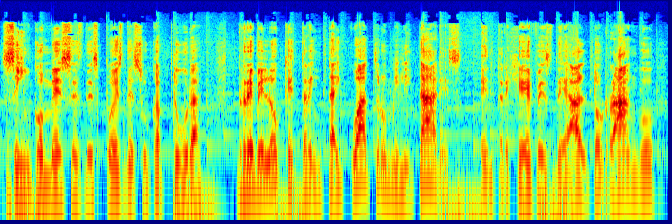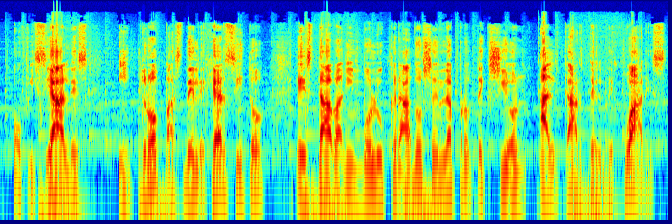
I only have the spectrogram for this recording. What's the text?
cinco meses después de su captura, reveló que 34 militares, entre jefes de alto rango, oficiales y tropas del ejército, estaban involucrados en la protección al cártel de Juárez.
